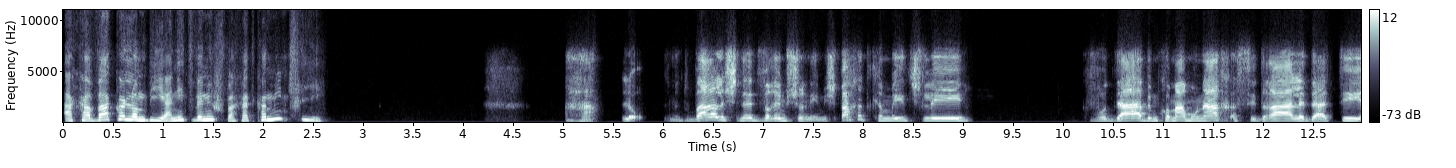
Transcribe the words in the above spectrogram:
אחווה קולומביאנית ומשפחת קמיצ'לי. אהה, לא. מדובר על שני דברים שונים. משפחת קמיד שלי, כבודה במקומה מונח, הסדרה לדעתי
